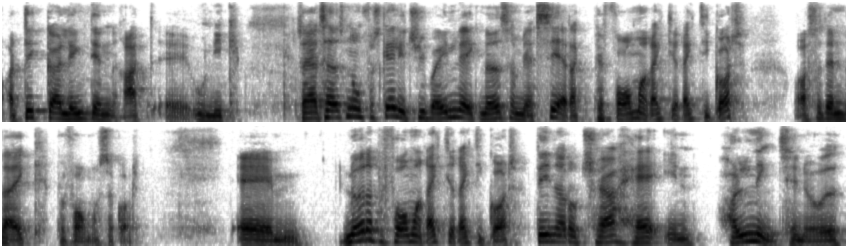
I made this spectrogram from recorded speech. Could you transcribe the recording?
og det gør LinkedIn ret øh, unik. Så jeg har taget sådan nogle forskellige typer indlæg med, som jeg ser, der performer rigtig, rigtig godt, og så dem, der ikke performer så godt. Øhm, noget, der performer rigtig, rigtig godt, det er, når du tør have en holdning til noget.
